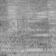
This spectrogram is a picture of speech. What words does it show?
wanna hear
